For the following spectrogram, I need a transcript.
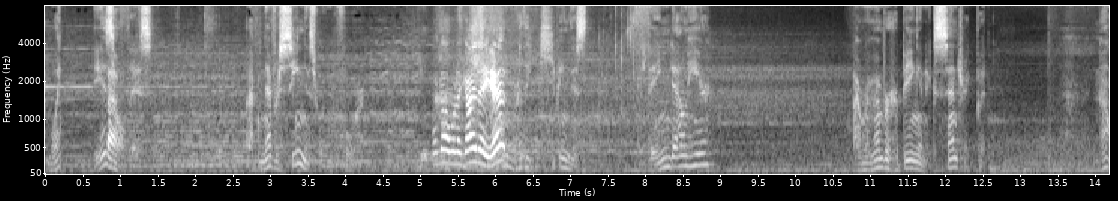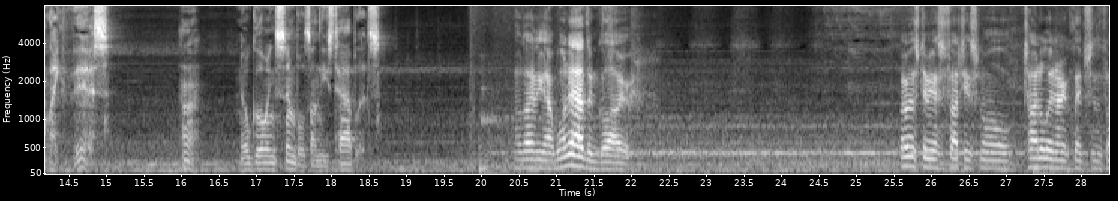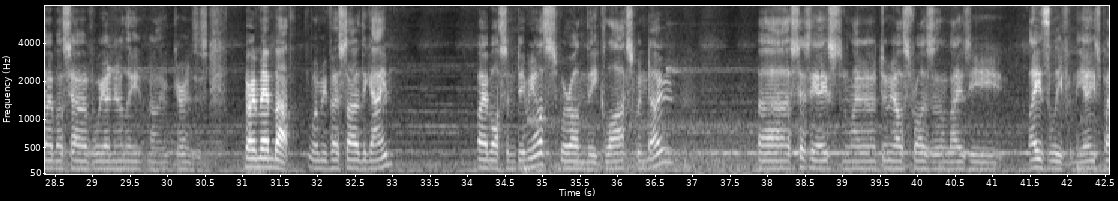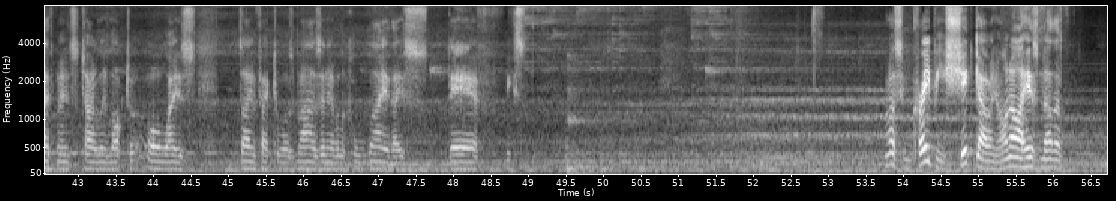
What is that. all this? I've never seen this room before. I don't a guy go there yet. I'm really keeping this thing down here? I remember her being an eccentric, but not like this. Huh. No glowing symbols on these tablets. I don't think I want to have them glow. Us far too small. Total lunar eclipse of the Phobos, however, we are nearly no occurrences. But remember, when we first started the game, Phobos and Deimos were on the glass window. Uh, sets the east and later, Deimos rises and lazy, lazily from the east. Both moons are totally locked, always staying fact towards Mars. They never look away. They stare fixed Oh, some creepy shit going on. Oh, here's another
